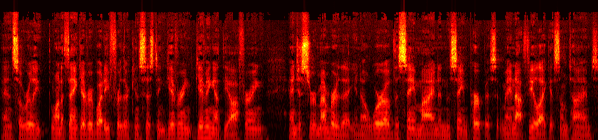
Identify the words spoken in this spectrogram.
And so, really want to thank everybody for their consistent giving, giving at the offering, and just to remember that you know we're of the same mind and the same purpose. It may not feel like it sometimes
